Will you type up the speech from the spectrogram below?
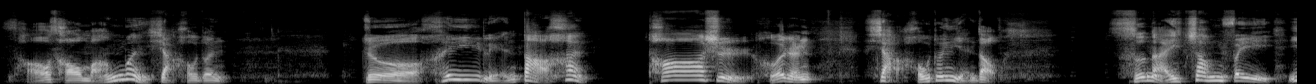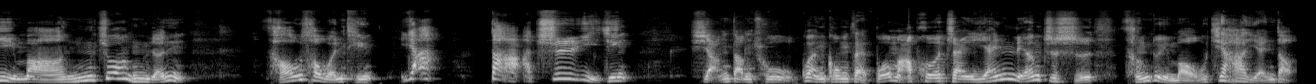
曹操忙问夏侯惇：“这黑脸大汉，他是何人？”夏侯惇言道：“此乃张飞，一莽撞人。”曹操闻听呀，大吃一惊。想当初，关公在博马坡斩颜良之时，曾对某家言道：“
